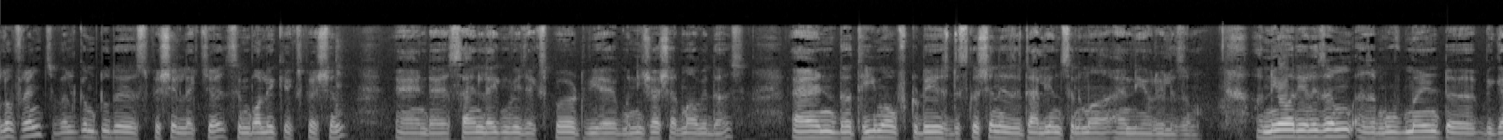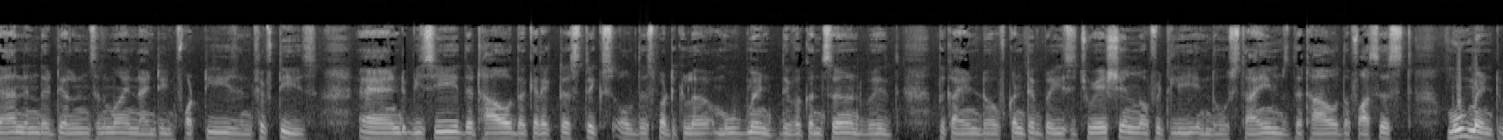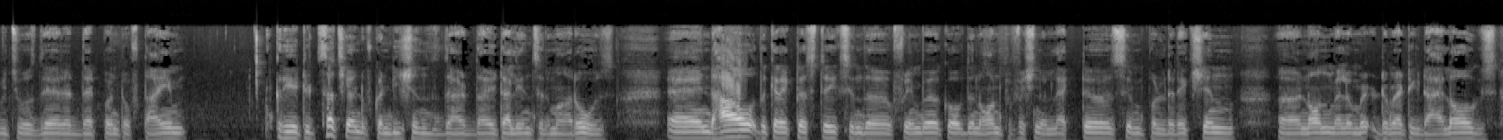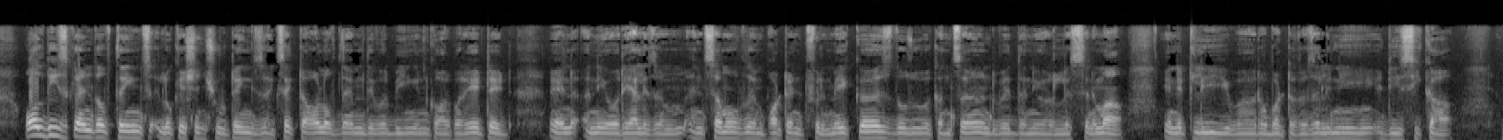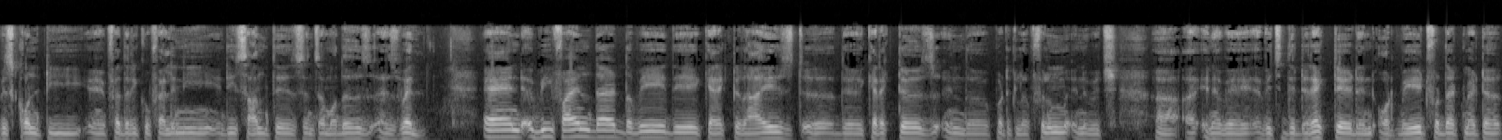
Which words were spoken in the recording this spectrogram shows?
Hello friends, welcome to the special lecture Symbolic Expression and as sign language expert. We have Manisha Sharma with us. And the theme of today's discussion is Italian cinema and neorealism. Uh, neorealism as a movement uh, began in the Italian cinema in 1940s and 50s and we see that how the characteristics of this particular movement they were concerned with the kind of contemporary situation of Italy in those times that how the fascist movement which was there at that point of time created such kind of conditions that the Italian cinema arose and how the characteristics in the framework of the non-professional actors, simple direction, uh, non-melodramatic dialogues, all these kinds of things, location shootings, etc., all of them, they were being incorporated in neorealism. And some of the important filmmakers, those who were concerned with the neorealist cinema in Italy were Roberto Rossellini, De Sica, Visconti, uh, Federico Fellini, De Santis, and some others as well. And we find that the way they characterized uh, the characters in the particular film in which uh, in a way which they directed and or made for that matter.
